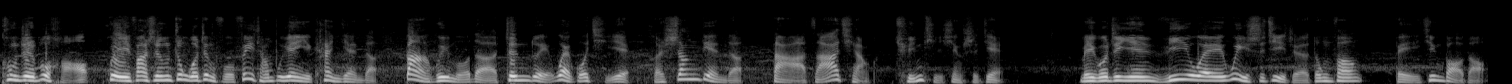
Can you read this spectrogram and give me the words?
控制不好会发生中国政府非常不愿意看见的大规模的针对外国企业和商店的打砸抢群体性事件。美国之音 VOA 卫视记者东方。北京报道，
